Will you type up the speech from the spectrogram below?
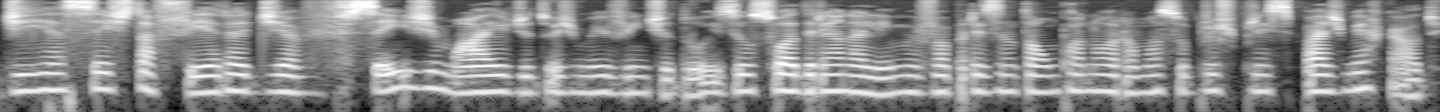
dia, sexta-feira, dia 6 de maio de 2022. Eu sou Adriana Lima e vou apresentar um panorama sobre os principais mercados.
